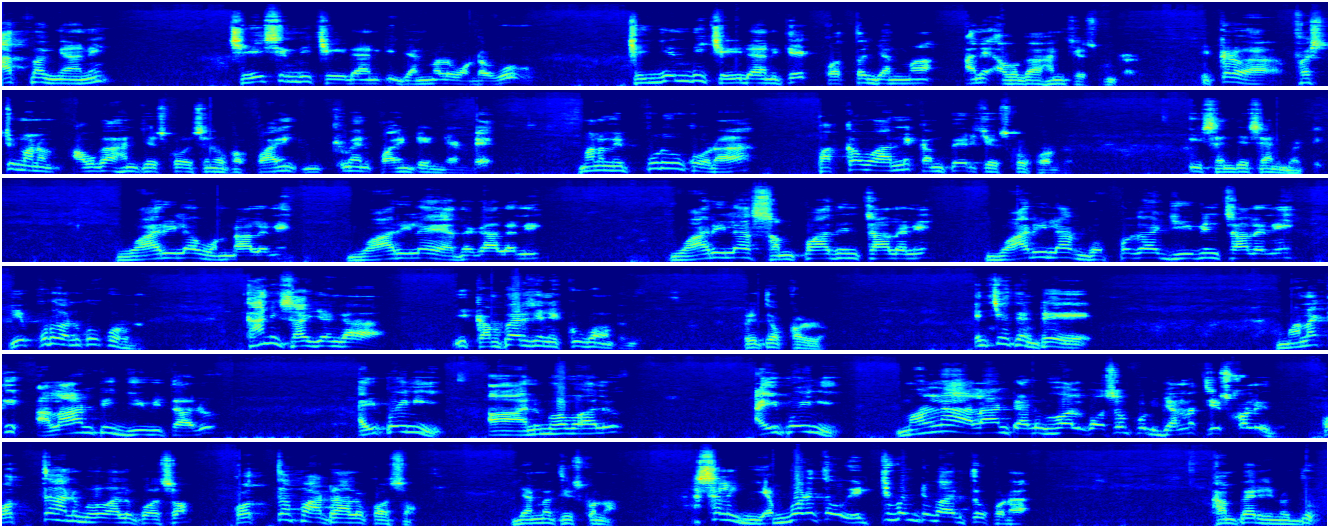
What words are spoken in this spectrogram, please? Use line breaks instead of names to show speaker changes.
ఆత్మజ్ఞాని చేసింది చేయడానికి జన్మలు ఉండవు చెయ్యింది చేయడానికే కొత్త జన్మ అని అవగాహన చేసుకుంటాడు. ఇక్కడ ఫస్ట్ మనం అవగాహన చేసుకోవాల్సిన ఒక పాయింట్ ముఖ్యమైన పాయింట్ ఏంటంటే మనం ఎప్పుడూ కూడా పక్క వారిని కంపేర్ చేసుకోకూడదు ఈ సందేశాన్ని బట్టి. వారిలా ఉండాలని వారిలా ఎదగాలని వారిలా సంపాదించాలని వారిలా గొప్పగా జీవించాలని ఎప్పుడు అనుకోకూడదు. కానీ సహజంగా ఈ కంపారిజన్ ఎక్కువగా ఉంటుంది ప్రతి ఒక్కళ్ళు ఎంచేతంటే మనకి అలాంటి జీవితాలు అయిపోయినాయి. ఆ అనుభవాలు అయిపోయినాయి. మళ్ళా అలాంటి అనుభవాల కోసం ఇప్పుడు జన్మ తీసుకోలేదు. కొత్త అనుభవాల కోసం కొత్త పాఠాల కోసం జన్మ తీసుకున్నాం. అసలు ఎవరితో ఎటువంటి వారితో కూడా కంపారిజన్ వద్దు.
